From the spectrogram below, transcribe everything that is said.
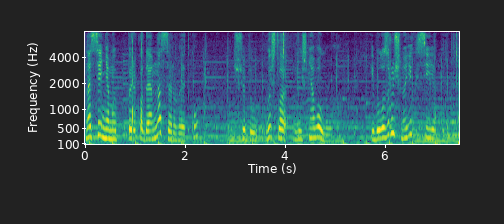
Насіння ми перекладаємо на серветку, щоб вийшла лишня волога і було зручно їх сіяти.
